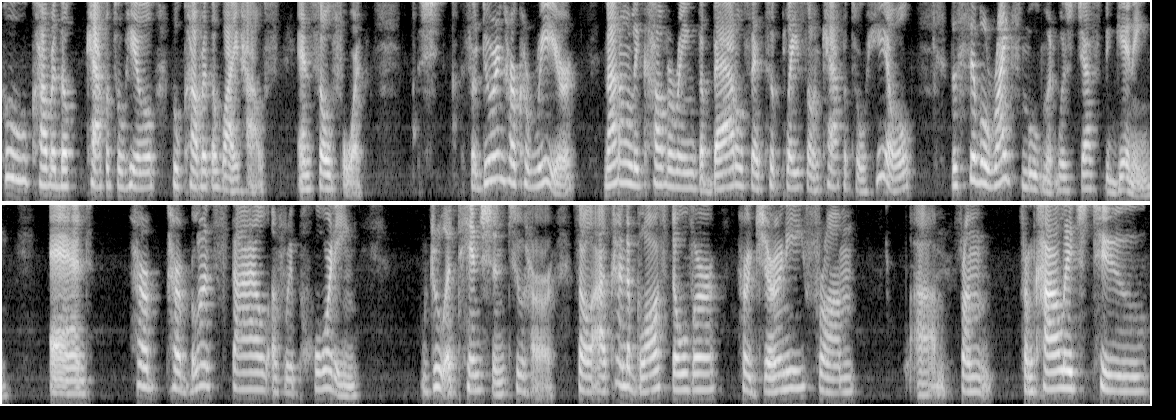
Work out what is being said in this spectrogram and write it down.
who covered the Capitol Hill, who covered the White House, and so forth. So during her career, not only covering the battles that took place on Capitol Hill, the civil rights movement was just beginning. And her, her blunt style of reporting drew attention to her. So I kind of glossed over her journey from um, from from college to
